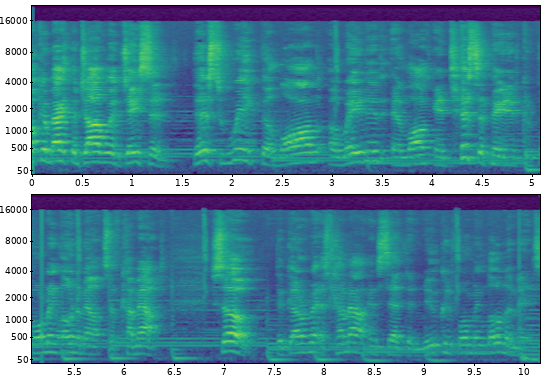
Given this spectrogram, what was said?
welcome back to Java with Jason. This week, the long awaited and long anticipated conforming loan amounts have come out. So, the government has come out and said the new conforming loan limits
